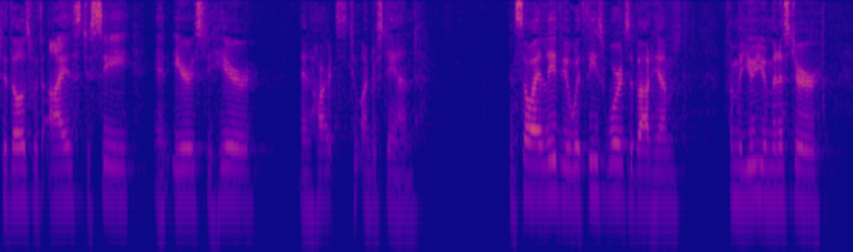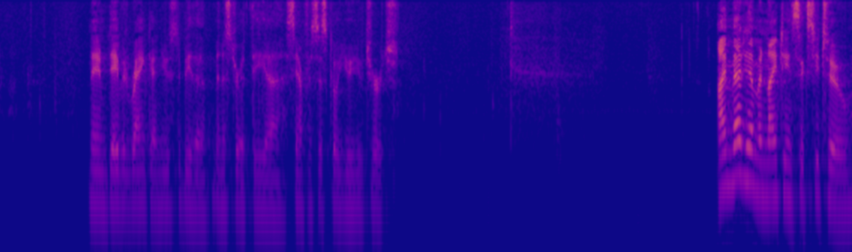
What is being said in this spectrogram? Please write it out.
to those with eyes to see and ears to hear and hearts to understand. And so I leave you with these words about him from a UU minister named David Rankin, used to be the minister at the uh, San Francisco UU Church. I met him in 1962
